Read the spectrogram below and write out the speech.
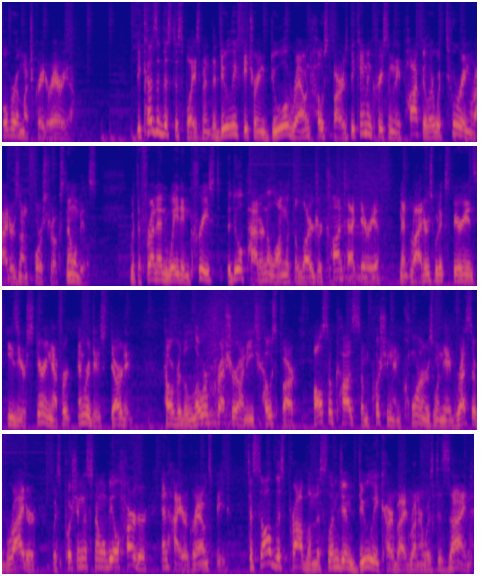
over a much greater area. Because of this displacement, the dually featuring dual round host bars became increasingly popular with touring riders on four-stroke snowmobiles. With the front end weight increased, the dual pattern along with the larger contact area meant riders would experience easier steering effort and reduced darting. However, the lower pressure on each host bar also caused some pushing in corners when the aggressive rider was pushing the snowmobile harder and higher ground speed. To solve this problem, the Slim Jim Dually carbide runner was designed.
